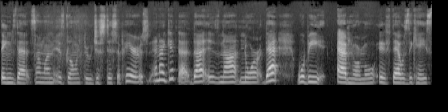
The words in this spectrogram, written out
things that someone is going through just disappears. And I get that. That is not nor that will be abnormal if that was the case,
